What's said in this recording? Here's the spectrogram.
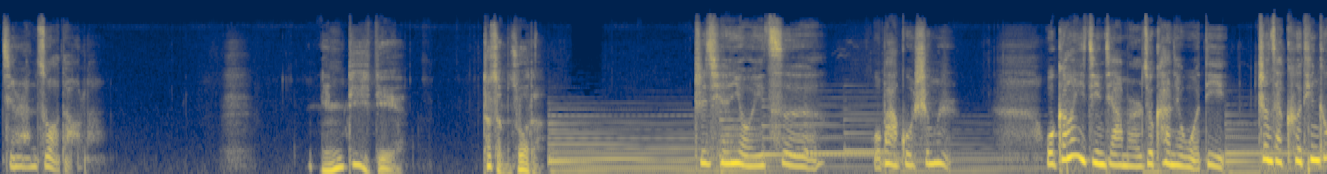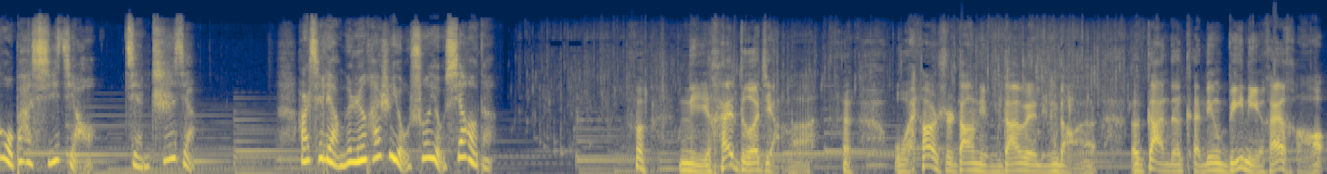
竟然做到了。您弟弟，他怎么做的？之前有一次，我爸过生日，我刚一进家门，就看见我弟正在客厅给我爸洗脚、剪指甲，而且两个人还是有说有笑的。哼，你还得奖啊？我要是当你们单位领导啊，干的肯定比你还好。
